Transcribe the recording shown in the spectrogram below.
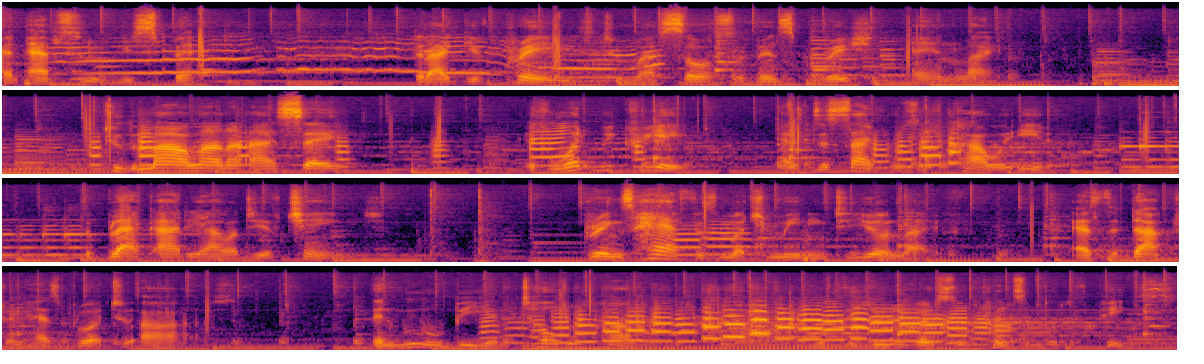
and absolute respect that I give praise to my source of inspiration and life. To the Maulana I say, if what we create as disciples of Kawaida, the black ideology of change, brings half as much meaning to your life as the doctrine has brought to ours, then we will be in total harmony with the universal principle of peace.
